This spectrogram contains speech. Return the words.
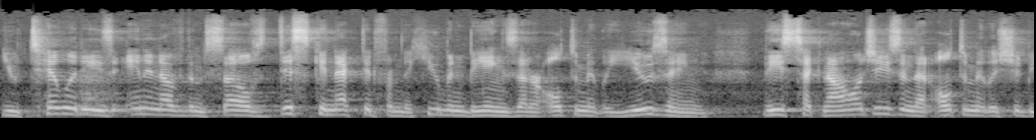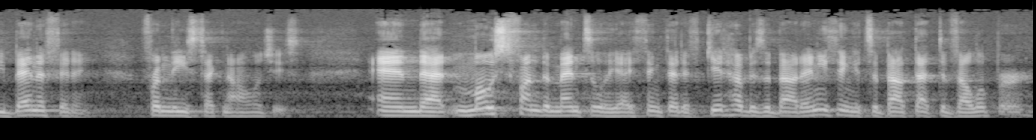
utilities in and of themselves disconnected from the human beings that are ultimately using these technologies and that ultimately should be benefiting from these technologies. And that most fundamentally, I think that if GitHub is about anything, it's about that developer,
